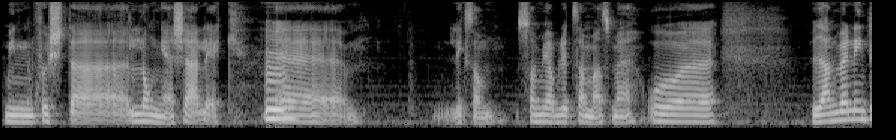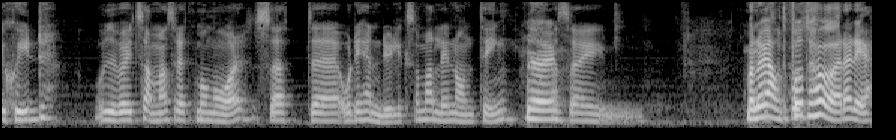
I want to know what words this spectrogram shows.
min första långa kärlek. Mm. Eh, liksom, som jag blev tillsammans med. Och eh, vi använde inte skydd. Och vi var ju tillsammans rätt många år. Så att, eh, och det hände ju liksom aldrig någonting. Nej. Alltså, Man har ju alltid fått höra det.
